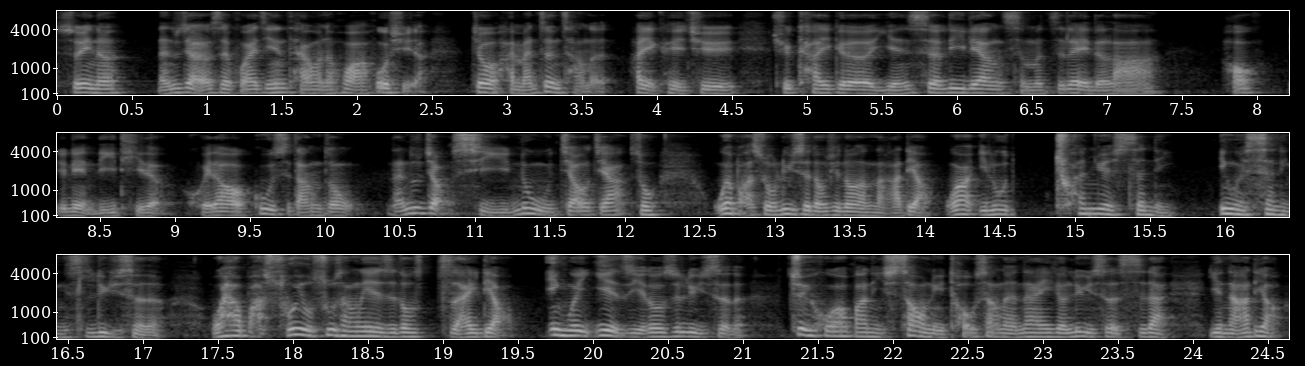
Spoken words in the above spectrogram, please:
所以呢，男主角要是回来今天台湾的话，或许啊。就还蛮正常的，他也可以去去开一个颜色力量什么之类的啦。好，有点离题了。回到故事当中，男主角喜怒交加，说：“我要把所有绿色东西都要拿掉，我要一路穿越森林，因为森林是绿色的。我还要把所有树上的叶子都摘掉，因为叶子也都是绿色的。最后要把你少女头上的那一个绿色丝带也拿掉，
